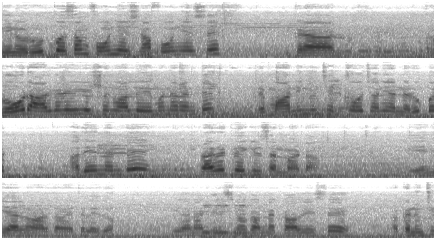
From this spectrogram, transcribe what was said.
నేను రూట్ కోసం ఫోన్ చేసిన. ఫోన్ చేస్తే ఇక్కడ రోడ్ ఆర్గనైజేషన్ వాళ్ళు ఏమన్నారంటే రేపు మార్నింగ్ నుంచి వెళ్ళిపోవచ్చు అని అన్నారు. బట్ అదేంటంటే ప్రైవేట్ వెహికల్స్ అనమాట ఏం చేయాలో అర్థమవుతలేదు ఇక నాకు తెలిసిన ఒక అన్నకు కాల్ చేస్తే అక్కడ నుంచి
